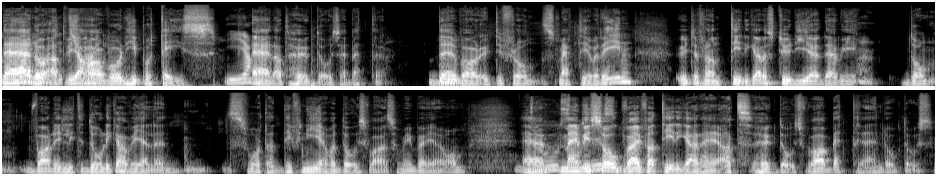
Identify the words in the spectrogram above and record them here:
det är då superiority att vi har vår hypotes Ja. är att högdos är bättre. Det var utifrån smärtteorin, utifrån tidigare studier där vi de var det lite dåliga vad gäller svårt att definiera vad dos var som vi börjar om. Eh, Dos, Men vi såg i varje fall tidigare att hög dos var bättre än låg dos.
